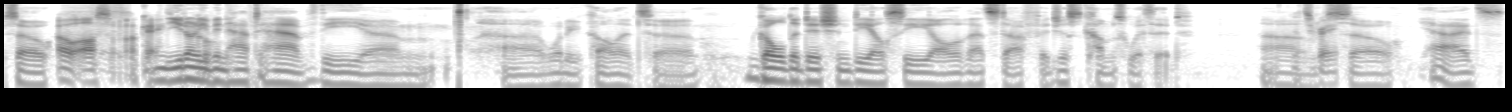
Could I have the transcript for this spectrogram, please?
So oh, awesome. Okay, you don't cool. even have to have the um, uh, what do you call it? Uh, Gold Edition DLC, all of that stuff. It just comes with it. Um, That's great. So yeah, it's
